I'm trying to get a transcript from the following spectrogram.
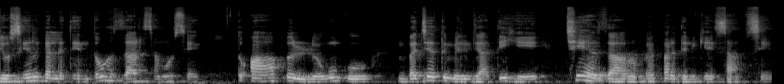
जो सेल कर लेते हैं दो हज़ार समोसे तो आप लोगों को बचत मिल जाती है छः हज़ार रुपये पर दिन के हिसाब से।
